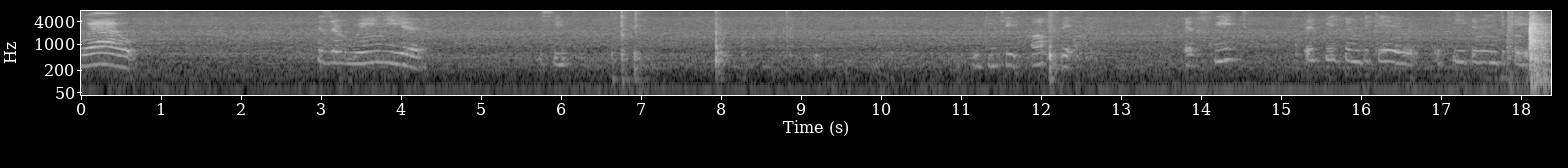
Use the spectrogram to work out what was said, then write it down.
Wow. There's a reindeer. Let's see. You can take off it. If I feed him the carrot. I feed him.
